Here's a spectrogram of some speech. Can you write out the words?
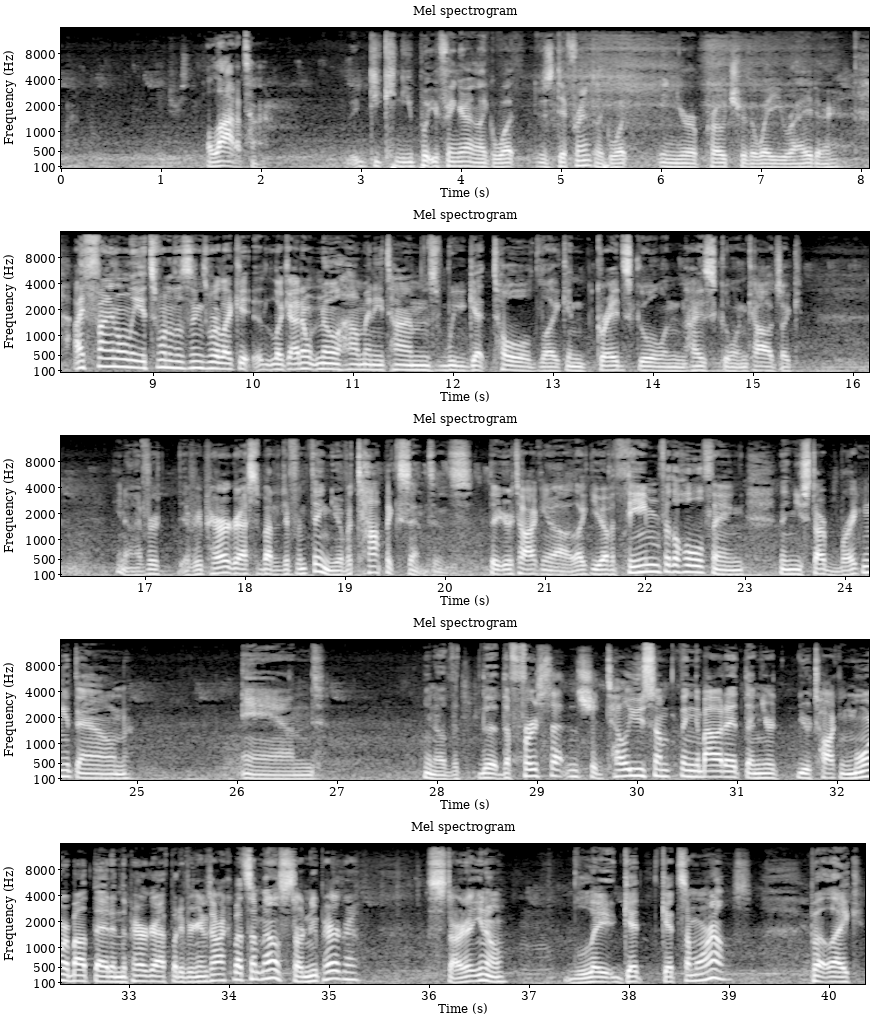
A lot of time. Can you put your finger on like what was different, like what in your approach or the way you write, or I finally, it's one of those things where like, it, like I don't know how many times we get told, like in grade school and high school and college, like, you know, every every paragraph's about a different thing. You have a topic sentence that you're talking about, like you have a theme for the whole thing, then you start breaking it down, and you know the, the the first sentence should tell you something about it. Then you're you're talking more about that in the paragraph. But if you're going to talk about something else, start a new paragraph. Start it, you know, lay, get get somewhere else. But like,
